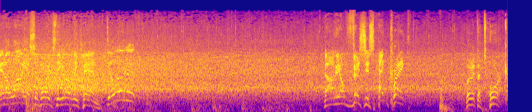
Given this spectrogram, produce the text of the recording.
And Elias avoids the early pin. Still in it. Now the old vicious head crank. Look at the torque.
